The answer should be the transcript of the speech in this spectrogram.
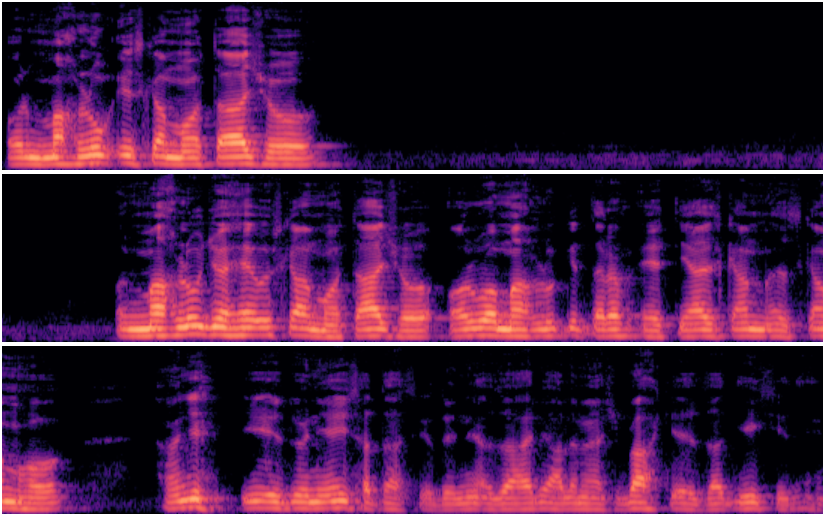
اور مخلوق اس کا محتاج ہو۔ اور مخلوق جو ہے اس کا محتاج ہو اور وہ مخلوق کی طرف احتیاط کم از کم ہو۔ ہاں جی یہ دنیائی سطح سے، دنیا ظاہر عالم اشباہ کے عزت یہ چیزیں ہیں۔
